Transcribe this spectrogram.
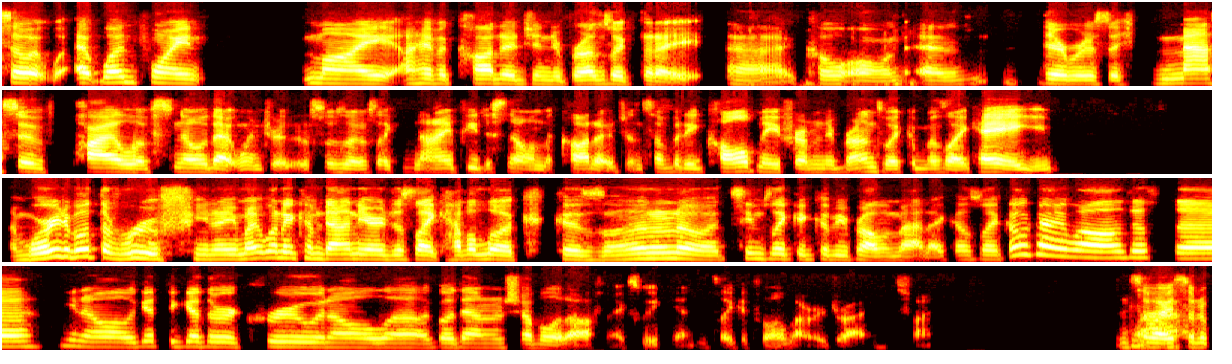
so at, at one point my i have a cottage in new brunswick that i uh, co-own and there was a massive pile of snow that winter. This was, there was like nine feet of snow in the cottage and somebody called me from new brunswick and was like hey I'm worried about the roof. You know, you might want to come down here and just like have a look because I don't know. It seems like it could be problematic. I was like, okay, well, I'll just, uh, you know, I'll get together a crew and I'll uh, go down and shovel it off next weekend. It's like a 12 hour drive. It's fine. And wow. so I sort of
